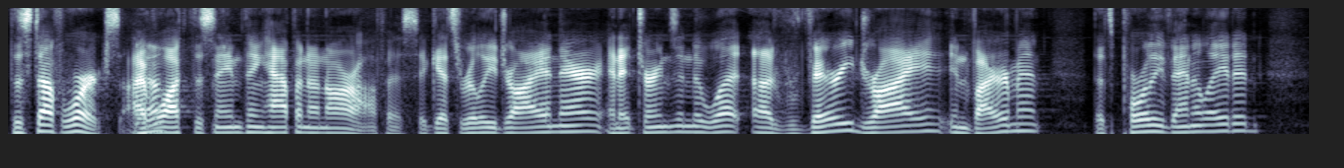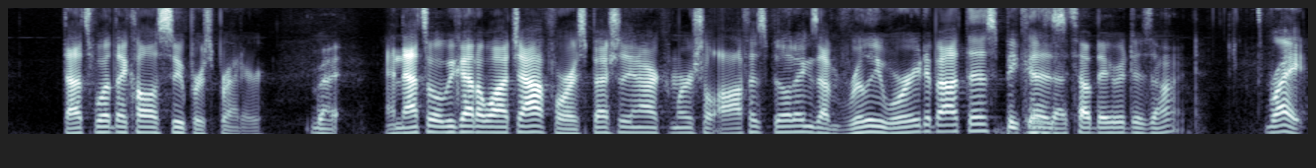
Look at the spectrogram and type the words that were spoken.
the stuff works. I've watched the same thing happen in our office. It gets really dry in there and it turns into what a very dry environment that's poorly ventilated. That's what they call a super spreader. Right. And that's what we got to watch out for, especially in our commercial office buildings. I'm really worried about this Because, because, that's how they were designed. right,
